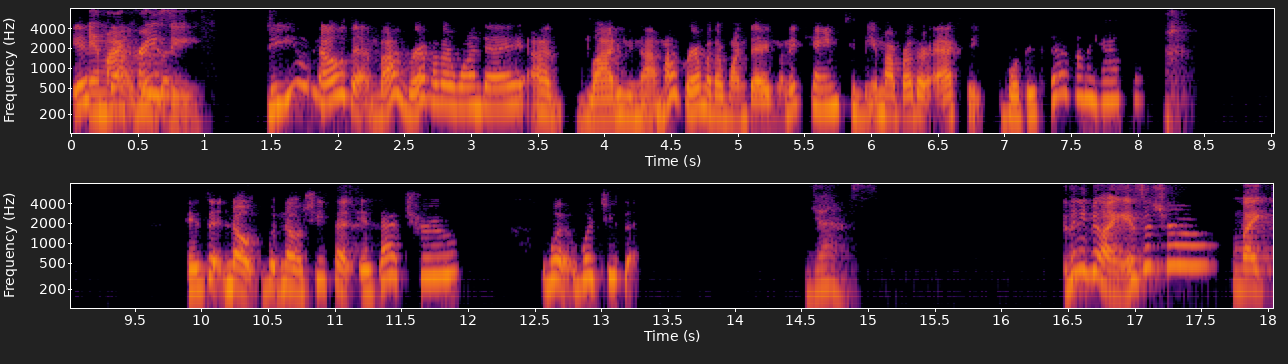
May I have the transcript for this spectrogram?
if Am I was a- crazy? do you know that my grandmother one day i lie to you not my grandmother one day when it came to me and my brother asked me well did that really happen is it no but no she said is that true what what you said yes. And then you'd be like, is it true? Like,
